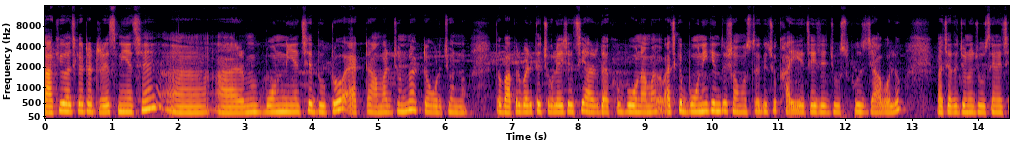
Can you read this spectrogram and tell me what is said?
কাকিও আজকে একটা ড্রেস নিয়েছে আর বোন নিয়েছে দুটো, একটা আমার জন্য, একটা ওর জন্য। তো বাপের বাড়িতে চলে এসেছি, আর দেখো বোন আমার, আজকে বোনই কিন্তু সমস্ত কিছু খাইয়েছে যে জুস ফুস যা বলো। বাচ্চাদের জন্য জুস এনেছে,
